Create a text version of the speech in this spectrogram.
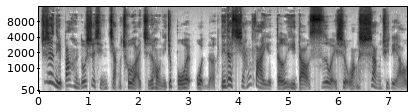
就是你帮很多事情讲出来之后，你就不会问了，你的想法也得以到思维是往上去了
